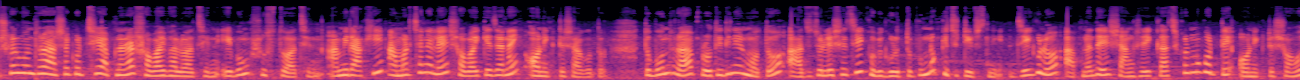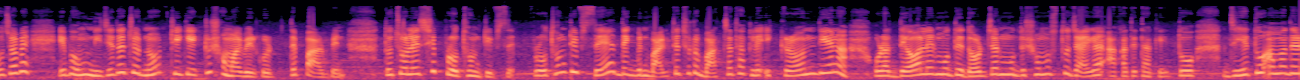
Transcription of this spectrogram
নমস্কার বন্ধুরা, আশা করছি আপনারা সবাই ভালো আছেন এবং সুস্থ আছেন। আমি রাখি, আমার চ্যানেলে সবাইকে জানাই অনেকটা স্বাগত। তো বন্ধুরা, প্রতিদিনের মতো আজ চলে এসেছি খুবই গুরুত্বপূর্ণ কিছু টিপস নিয়ে, যেগুলো আপনাদের সাংসারিক কাজকর্ম করতে অনেকটা সহজ হবে এবং নিজেদের জন্য ঠিক একটু সময় বের করতে পারবেন। তো চলে এসেছি প্রথম টিপসে প্রথম টিপসে দেখবেন, বাড়িতে ছোট বাচ্চা থাকলে এই ক্রয়ন দিয়ে না, ওরা দেওয়ালের মধ্যে, দরজার মধ্যে সমস্ত জায়গায় আঁকাতে থাকে। তো যেহেতু আমাদের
